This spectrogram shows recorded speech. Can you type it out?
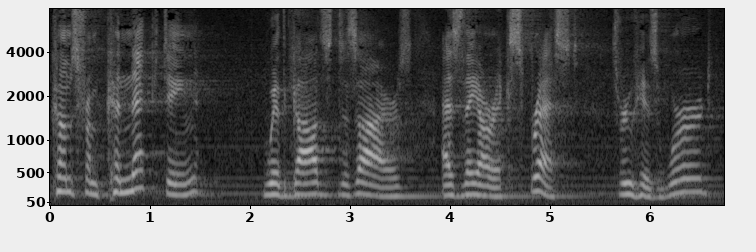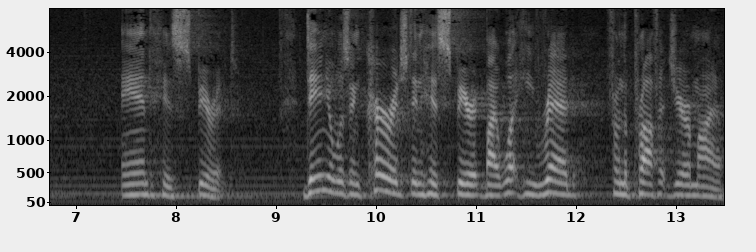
comes from connecting with God's desires as they are expressed through His Word and His Spirit. Daniel was encouraged in his spirit by what he read from the prophet Jeremiah.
